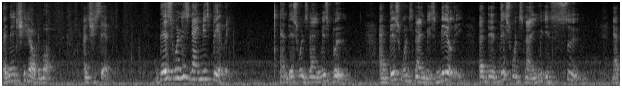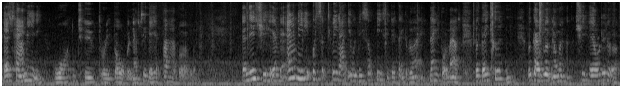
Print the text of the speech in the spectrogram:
And then she held them up, and she said, "This one, his name is Billy, and this one's name is Boo, and this one's name is Millie, and then this one's name is Sue." Now that's how many? One, two, three, four. But now see, they had five of them. And then she had me, and I mean, it was to me like it would be so easy to think of a name, for a mouse, but they couldn't because look, now when she held it up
